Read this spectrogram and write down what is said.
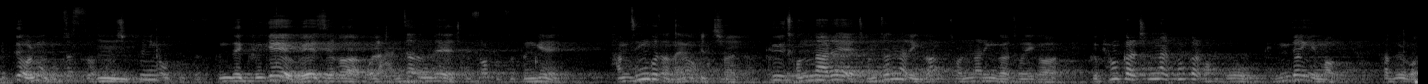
그때 얼마 못 잤어. 음. 30분인가 못 잤어. 근데 그게 왜 제가 원래 안 자는데 잘 수밖에 없었던 게 밤샌 거잖아요. 그치. 그 전날에 전전날인가 전날인가 저희가 그 평가를 첫날 평가를 받고 굉장히 막 다들 막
